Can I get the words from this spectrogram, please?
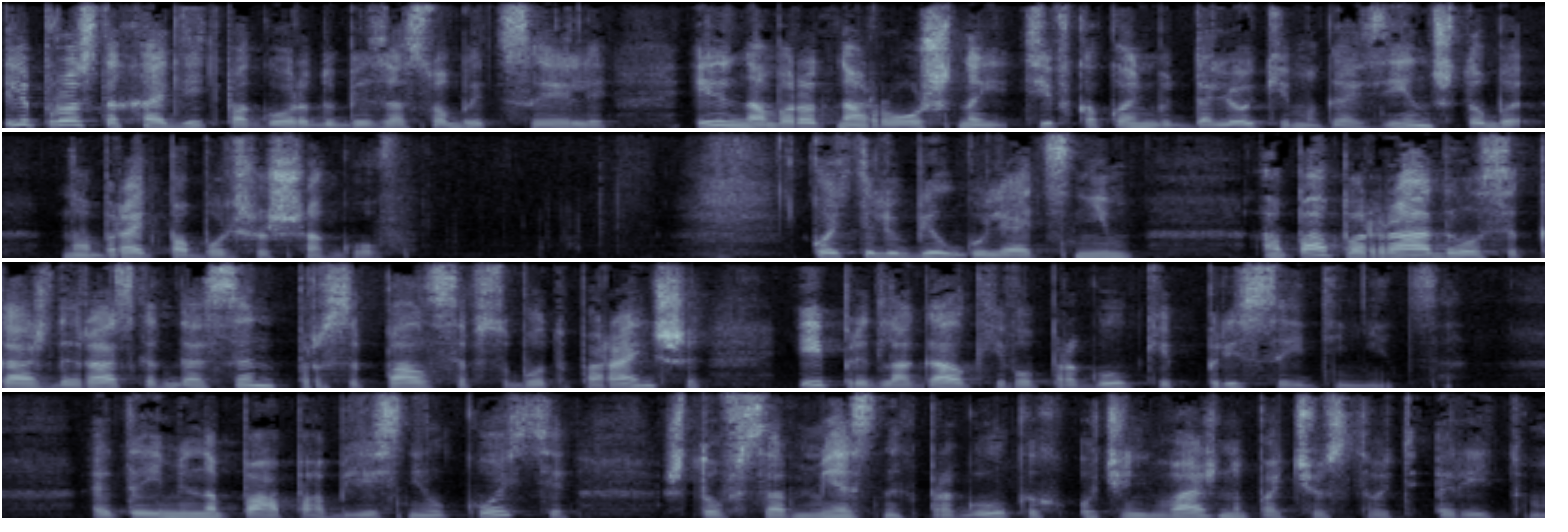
Или просто ходить по городу без особой цели. Или, наоборот, нарочно идти в какой-нибудь далекий магазин, чтобы набрать побольше шагов. Костя любил гулять с ним, а папа радовался каждый раз, когда сын просыпался в субботу пораньше и предлагал к его прогулке присоединиться. Это именно папа объяснил Косте, что в совместных прогулках очень важно почувствовать ритм.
